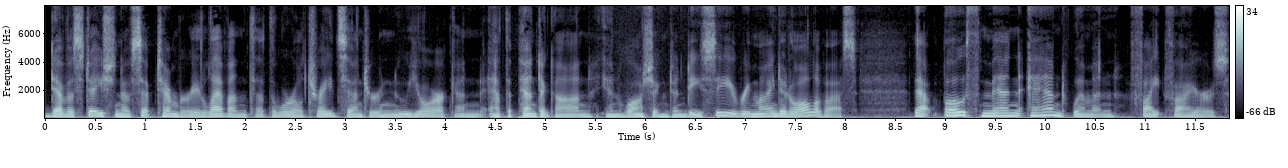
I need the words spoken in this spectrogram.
devastation of September 11th at the World Trade Center in New York and at the Pentagon in Washington, D.C., reminded all of us that both men and women fight fires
